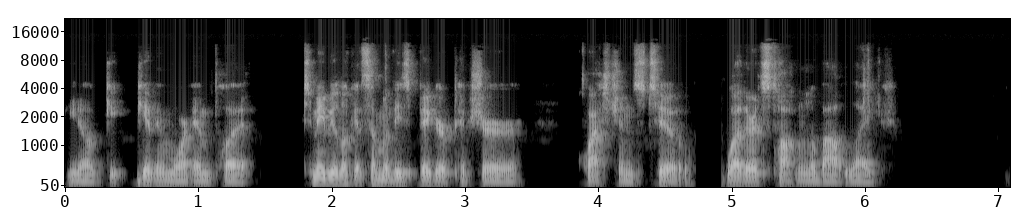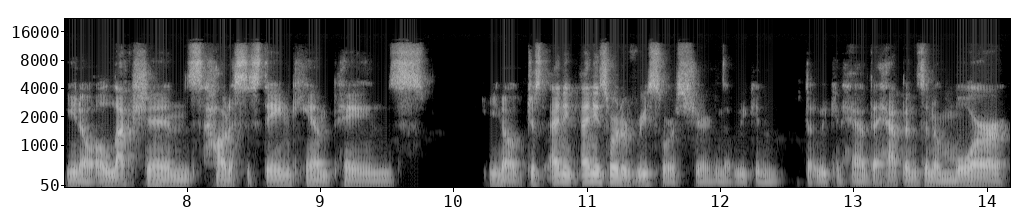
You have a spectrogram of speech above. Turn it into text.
you know g- giving more input to maybe look at some of these bigger picture questions too whether it's talking about like you know elections how to sustain campaigns you know just any any sort of resource sharing that we can that we can have that happens in a more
